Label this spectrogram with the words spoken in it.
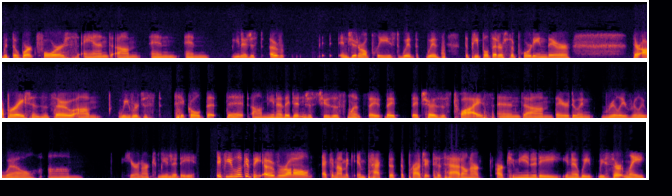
with the workforce and um, and and you know just over in general pleased with with the people that are supporting their their operations. And so um, we were just tickled that that um, you know they didn't just choose us once they they they chose us twice and um, they are doing really really well um, here in our community. If you look at the overall economic impact that the project has had on our our community you know we we certainly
